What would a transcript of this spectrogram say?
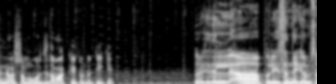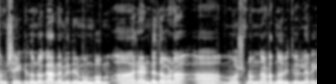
അന്വേഷണം ഊർജിതമാക്കിയിട്ടുണ്ട് ടി കെ. സൂരജ് ഇതിൽ പോലീസ് എന്തെങ്കിലും സംശയിക്കുന്നുണ്ടോ? കാരണം ഇതിനു മുമ്പും രണ്ട് തവണ മോഷണം നടന്നൊരു ജ്വല്ലറി.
